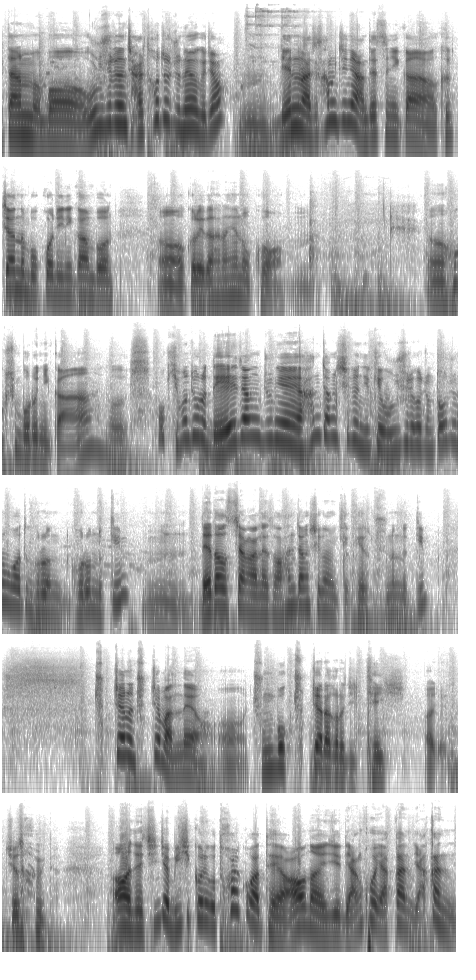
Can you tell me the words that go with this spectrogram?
일단은 뭐 울슈는 잘 터져주네요, 그죠? 음, 얘는 아직 삼진이 안 됐으니까 극지 않는 목걸이니까 한번 어, 업그레이드 하나 해놓고 음. 어, 혹시 모르니까 어, 어, 기본적으로 네 장 중에 한 장씩은 이렇게 울슈레가 좀 떠주는 것 같은 그런 그런 느낌? 음, 네 다섯 장 안에서 한 장씩은 이렇게 계속 주는 느낌? 축제는 축제 맞네요. 어, 중복 축제라 그러지 개이씨. 아, 죄송합니다. 아, 네, 진짜 미식거리고 토할 것 같아요. 아, 나 이제 양코 약간 약간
